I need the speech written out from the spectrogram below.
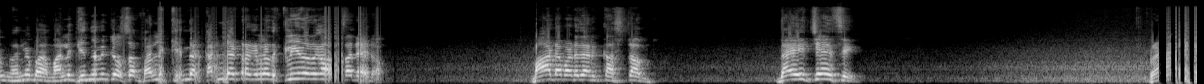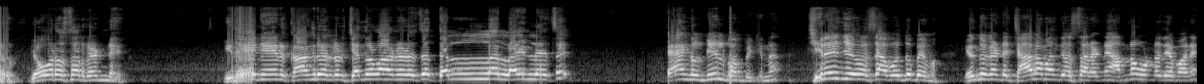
మళ్ళీ మళ్ళీ కింద నుంచి వస్తాను మళ్ళీ కింద కండక్టర్ లేదు క్లీనర్గా వస్తాను నేను. మాట పడేదానికి కష్టం. దయచేసి రండి. ఎవరు వస్తారు రండి. ఇదే నేను కాంగ్రెస్ చంద్రబాబు నాయుడు వస్తే తెల్ల లైన్లు వేసి ట్యాంకులు నీళ్ళు పంపించిన. చిరంజీవి వస్తే ఆ వద్దు మేము. ఎందుకంటే చాలా మంది వస్తారండి అన్నం ఉండదేమో అని.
